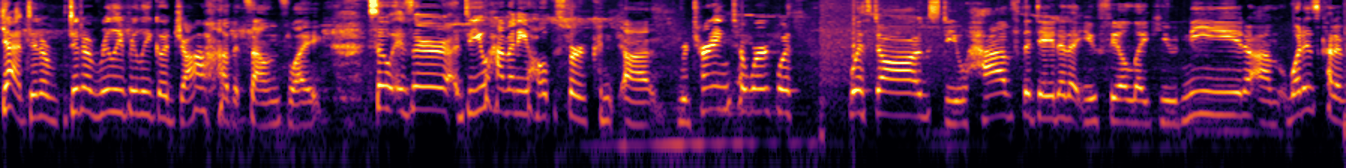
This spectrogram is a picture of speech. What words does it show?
yeah, did a did a really really good job. It sounds like. So, is there? Do you have any hopes for uh, returning to work with with dogs? Do you have the data that you feel like you need? Um, what is kind of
